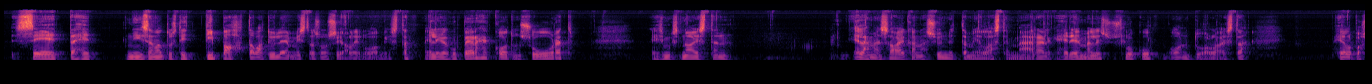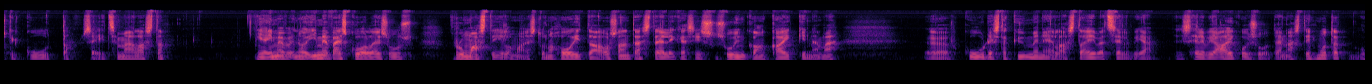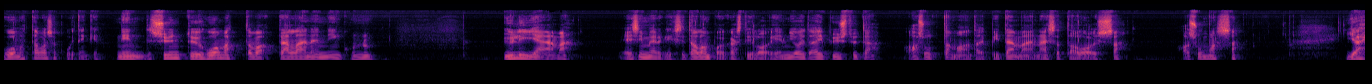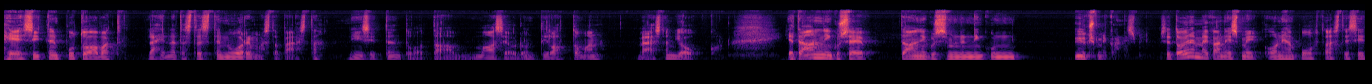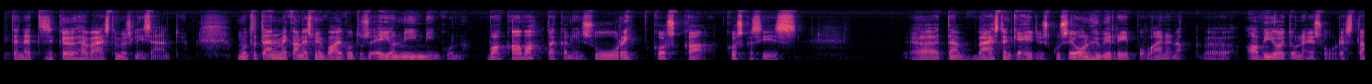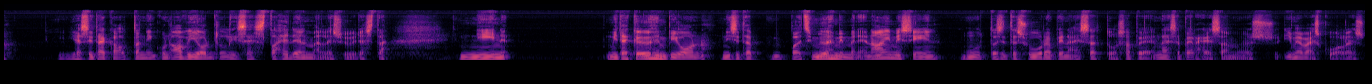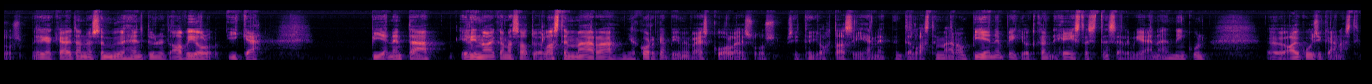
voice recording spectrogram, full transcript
se, että he niin sanotusti tipahtavat ylemmistä sosiaaliluokista. Eli kun perhekoot on suuret, esimerkiksi naisten – elämänsä aikana synnyttämien lasten määrä, eli hedelmällisyysluku on tuollaista helposti kuutta, seitsemää lasta. Ja ime, no, imeväiskuolleisuus rumasti ilmaistuna hoitaa osan tästä, eli siis suinkaan kaikki nämä ö, kuudesta kymmeneen lasta eivät selviä, selviä aikuisuuteen asti, mutta huomattava osa kuitenkin. Niin syntyy huomattava tällainen niin kuin ylijäämä esimerkiksi talonpoikastiloihin, joita ei pystytä asuttamaan tai pitämään näissä taloissa asumassa. Ja he sitten putoavat lähinnä tästä sitten nuorimmasta päästä niin sitten tuota, maaseudun tilattoman väestön joukkoon. Ja tämä on, niin kuin se, tämä on niin kuin semmoinen niin kuin yksi mekanismi. Se toinen mekanismi on ihan puhtaasti sitten, että se köyhä väestö myös lisääntyy. Mutta tämän mekanismin vaikutus ei ole niin, niin kuin vakava tai niin suuri, koska, koska siis – tämä väestön kehitys, kun se on hyvin riippuvainen avioituneisuudesta ja sitä kautta niin kuin aviollisesta hedelmällisyydestä, niin mitä köyhempi on, niin sitä paitsi myöhemmin menee naimisiin, mutta sitten suurempi näissä, tuossa, näissä perheissä on myös imeväiskuolleisuus. Eli käytännössä myöhentynyt avioikä pienentää elinaikana saatujen lasten määrää ja korkeampi imeväiskuolleisuus sitten johtaa siihen, että niiden lasten määrä on pienempi, jotka heistä sitten selviää enää niin kuin, ö, aikuisikään asti.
